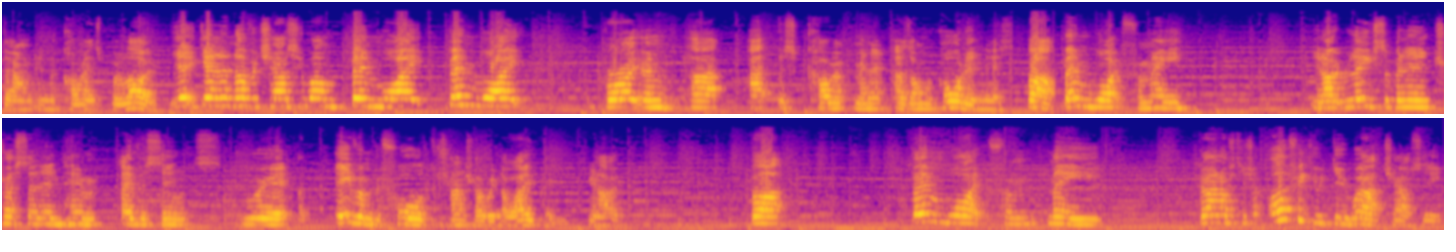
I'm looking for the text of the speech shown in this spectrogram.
down in the comments below. Yet again another Chelsea one, Ben White. Ben White, Brighton player at this current minute as I'm recording this. But Ben White for me, you know, Leeds have been interested in him ever since, we're even before the transfer window opened, you know. But Ben White for me going off to I think you'd do well at Chelsea.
